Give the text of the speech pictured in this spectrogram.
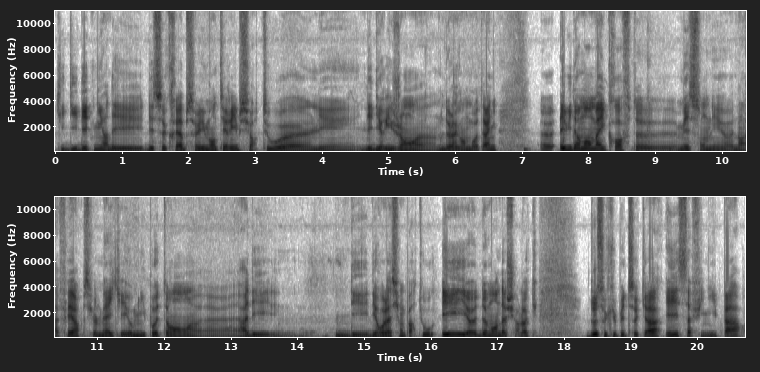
qui dit détenir des, secrets absolument terribles, surtout euh, les, dirigeants euh, de la Grande-Bretagne. Euh, évidemment, Mycroft met son nez dans l'affaire, parce que le mec est omnipotent, a des, des, relations partout, et demande à Sherlock de s'occuper de ce cas, et ça finit par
